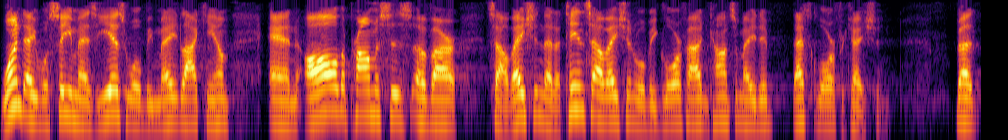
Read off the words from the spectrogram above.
One day we'll see Him as He is. We'll be made like Him. And all the promises of our salvation that attend salvation will be glorified and consummated. That's glorification. But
